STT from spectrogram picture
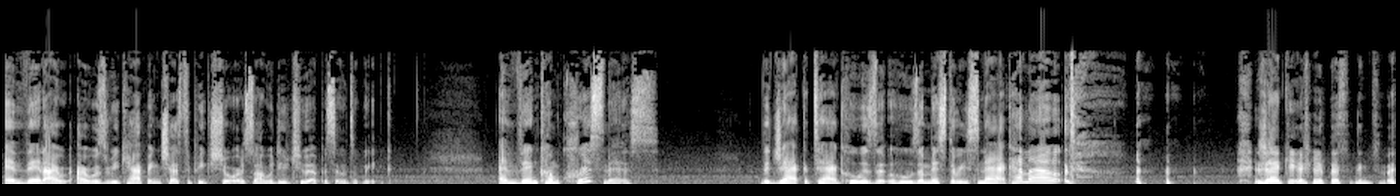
And then I, I was recapping Chesapeake Shore, so I would do two episodes a week. And then come Christmas, the Jack Attack, who is a, who's a mystery snack. Hello, Jackie, if you're listening to this,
